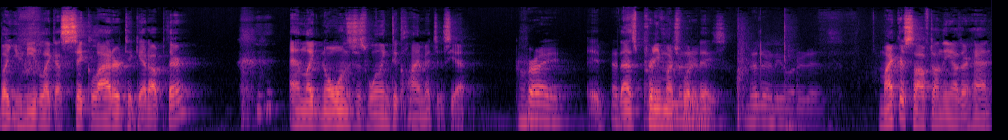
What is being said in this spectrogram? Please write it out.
but you need like a sick ladder to get up there and like no one's just willing to climb it just yet Right. it, that's, pretty much what it is Literally what it is. Microsoft, on the other hand,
